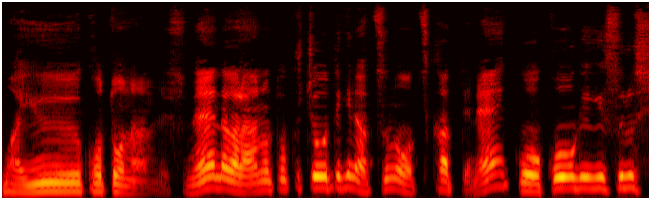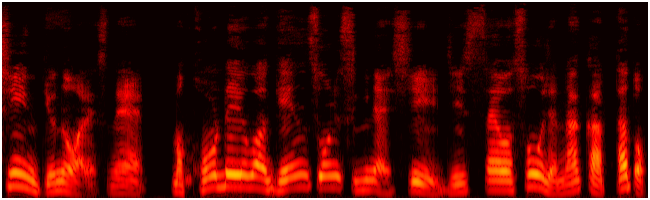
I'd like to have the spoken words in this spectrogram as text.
まあ、いうことなんですね。だからあの特徴的な角を使ってね、こう攻撃するシーンっていうのはですね、まあ、これは幻想に過ぎないし、実際はそうじゃなかったと、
